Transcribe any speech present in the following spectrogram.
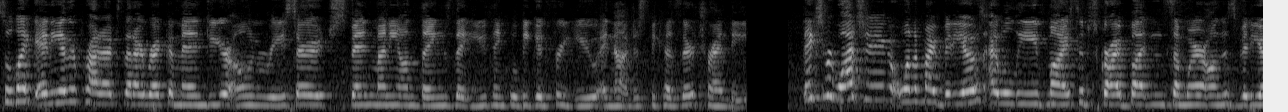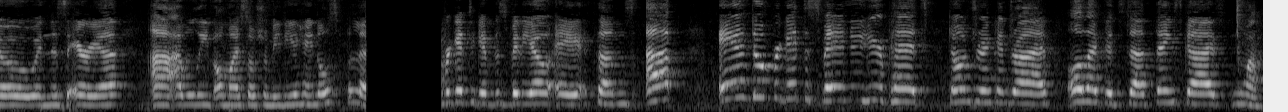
So like any other products that I recommend, do your own research, spend money on things that you think will be good for you and not just because they're trendy. Thanks for watching one of my videos. I will leave my subscribe button somewhere on this video in this area. Uh, I will leave all my social media handles below. Don't forget to give this video a thumbs up. And don't forget to and neuter your pets. Don't drink and drive. All that good stuff. Thanks, guys. Mwah.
